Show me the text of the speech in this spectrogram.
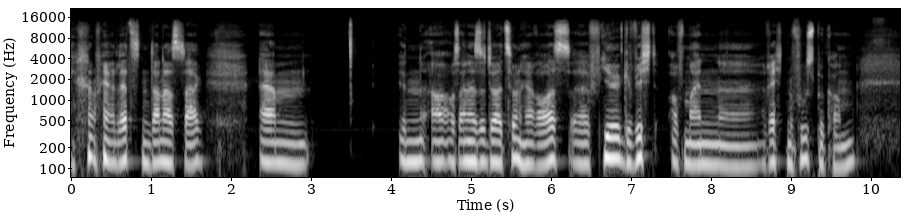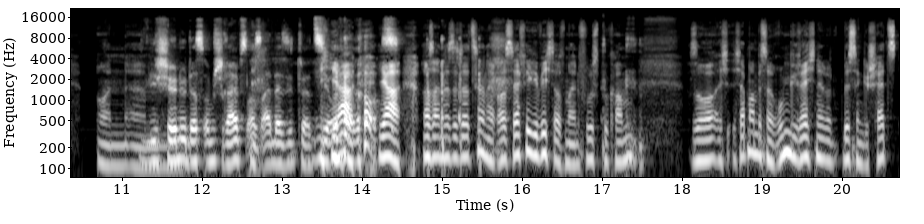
mir letzten Donnerstag ähm, in, aus einer Situation heraus äh, viel Gewicht auf meinen äh, rechten Fuß bekommen. Und, ähm, Wie schön du das umschreibst aus einer Situation ja, heraus. Ja, aus einer Situation heraus. Sehr viel Gewicht auf meinen Fuß bekommen. So, ich, ich habe mal ein bisschen rumgerechnet und ein bisschen geschätzt.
